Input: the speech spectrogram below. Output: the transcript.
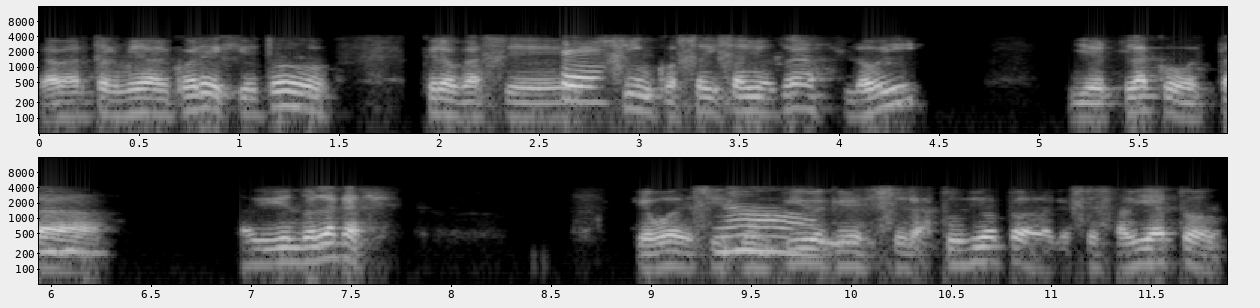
de haber terminado el colegio, todo, creo que hace cinco o seis años atrás lo vi, y el flaco está, viviendo en la calle. Que vos decís, un pibe que se la estudió toda, que se sabía todo,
